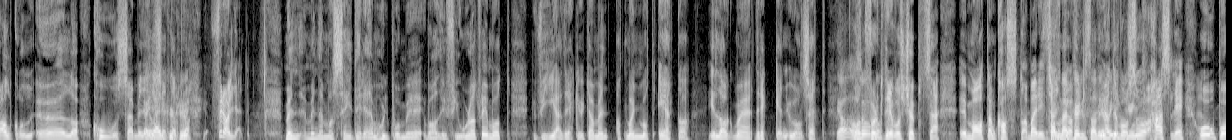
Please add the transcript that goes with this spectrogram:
alkohol, øl og kose seg med det. Ja, gjærkultur. For all del. Men, men jeg må si dere de holdt på med Var det i fjor at vi måtte Vi, jeg drikker jo ikke, men at man måtte ete i lag med drikken uansett. Ja, og at altså, folk drev og kjøpte seg eh, mat de kasta bare. Samme pølsa drev ja, det var så heslig. Og oppå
